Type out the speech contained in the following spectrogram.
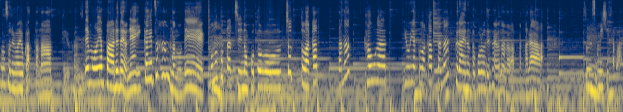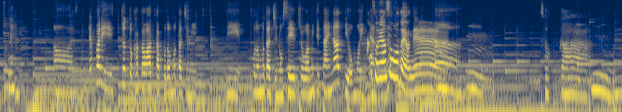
まあ、それは良かったなっていう感じ。でもやっぱあれだよね1ヶ月半なのでこの子たちのことをちょっと分かったな、顔がようやく分かったなくらいのところでさよならだったからそういう寂しさはあるよね。あーやっぱりちょっと関わった子どもたちにに子どもたちの成長は見てたいなっていう思いになる、ね、あそりゃそうだよね。ううん。ん、そっか。う、ん。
